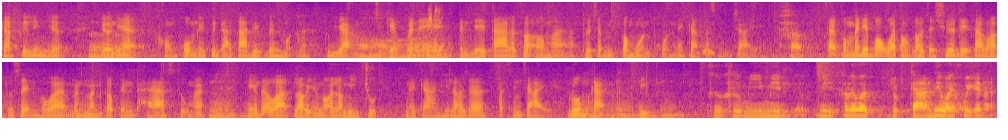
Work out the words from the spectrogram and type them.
gut feeling เยอะเออเดี๋ยวเนี้ยของผมนี่คือ data driven หมดนะทุกอย่างอ๋อจะเก็บไว้ในเป็น data แล้วก็เอามาเพื่อจะประมวลผลในการตัดสินใจครับแต่ก็ไม่ได้บอกว่าต้องเราจะเชื่อ data 100%เพราะว่ามันมันก็เป็น past ถูกไหมอืมเพียงแต่ว่าเราอย่างน้อยเรามีจุดในการที่เราจะตัดสินใจร่วมกันกับทีมอืมคือคือมีมีมีเขาเรียกว่าจุดกลางที่ไว้คุยกันอะ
